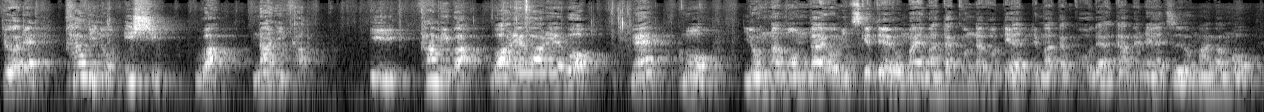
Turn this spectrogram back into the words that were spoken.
というわけで神の意志は何か。いい。神は我々をねもういろんな問題を見つけてお前またこんなことやってまたこうだよ。ダメなやつお前はも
